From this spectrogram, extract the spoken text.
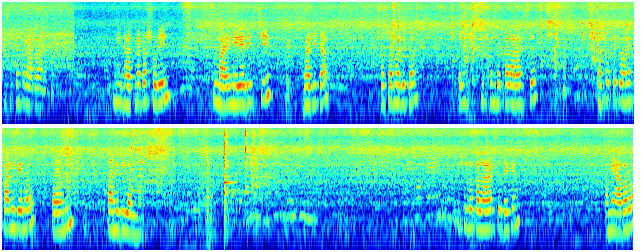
কিছুক্ষণ পর আবার আসব আমি ঢাকনাটা সরিয়ে একটু নাড়ে দিচ্ছি ভাজিটা শশা ভাজিটা। এবং কি সুন্দর কালার আসছে। শশার থেকে অনেক পানি বের হয়, তাই আমি পানি দিলাম না। সুন্দর কালার আসছে দেখেন। আমি আবারও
